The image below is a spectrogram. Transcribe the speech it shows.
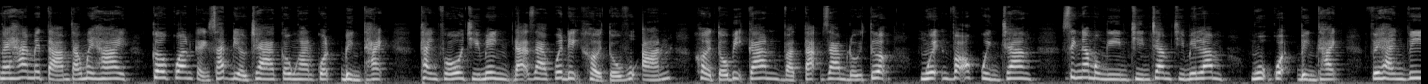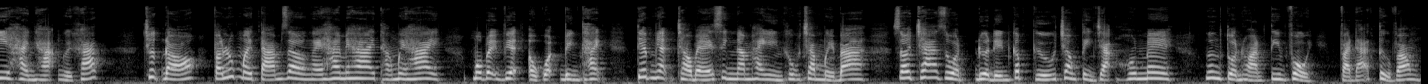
Ngày 28 tháng 12, cơ quan cảnh sát điều tra công an quận Bình Thạnh, thành phố Hồ Chí Minh đã ra quyết định khởi tố vụ án, khởi tố bị can và tạm giam đối tượng Nguyễn Võ Quỳnh Trang, sinh năm 1995, ngụ quận Bình Thạnh về hành vi hành hạ người khác. Trước đó, vào lúc 18 giờ ngày 22 tháng 12, một bệnh viện ở quận Bình Thạnh tiếp nhận cháu bé sinh năm 2013 do cha ruột đưa đến cấp cứu trong tình trạng hôn mê, ngưng tuần hoàn tim phổi và đã tử vong.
